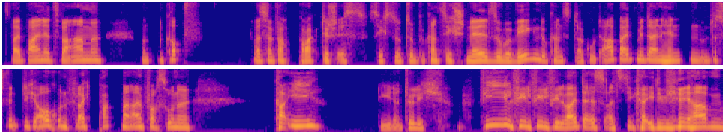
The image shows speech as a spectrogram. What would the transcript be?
Zwei Beine, zwei Arme und ein Kopf. Es einfach praktisch ist, sich so zu, du kannst dich schnell so bewegen, du kannst da gut arbeiten mit deinen Händen. Und das finde ich auch. Und vielleicht packt man einfach so eine KI die natürlich viel, viel, viel, viel weiter ist als die KI, die wir hier haben,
